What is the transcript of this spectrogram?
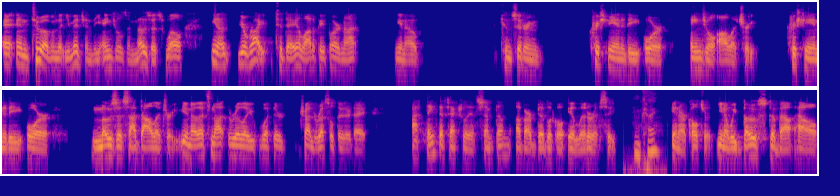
And, and, two of them that you mentioned, the angels and Moses. Well, you know, you're right. Today, a lot of people are not, you know, considering Christianity or angelolatry, Christianity or Moses idolatry. You know, that's not really what they're trying to wrestle through their day. I think that's actually a symptom of our biblical illiteracy okay. in our culture. You know, we boast about how,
